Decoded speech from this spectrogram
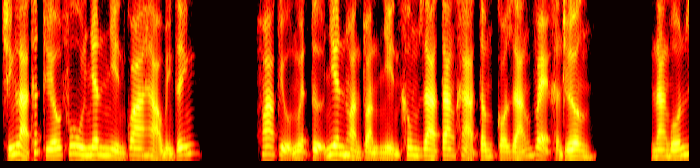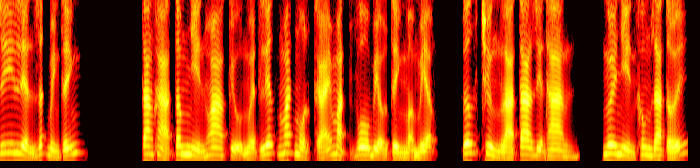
chính là thất thiếu phu nhân nhìn qua hảo bình tĩnh. Hoa cửu nguyệt tự nhiên hoàn toàn nhìn không ra tang khả tâm có dáng vẻ khẩn trương. Nàng vốn dĩ liền rất bình tĩnh. Tang khả tâm nhìn hoa cửu nguyệt liếc mắt một cái mặt vô biểu tình mở miệng, ước chừng là ta diện than, ngươi nhìn không ra tới,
